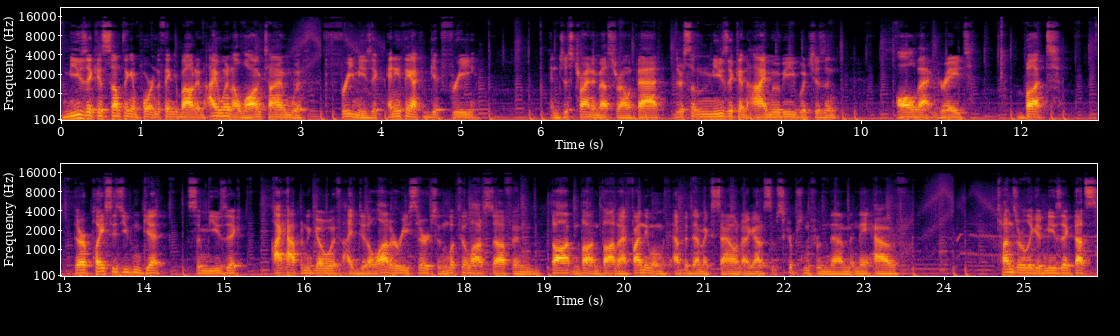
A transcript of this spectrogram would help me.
music is something important to think about. And I went a long time with free music, anything I could get free and just trying to mess around with that. There's some music in iMovie, which isn't all that great, but there are places you can get some music. I happen to go with, I did a lot of research and looked at a lot of stuff and thought and thought and thought, and I finally went with Epidemic Sound. I got a subscription from them and they have tons of really good music. That's,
